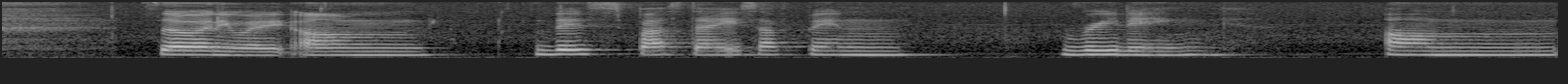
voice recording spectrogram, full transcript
so, anyway, um, these past days I've been reading um,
